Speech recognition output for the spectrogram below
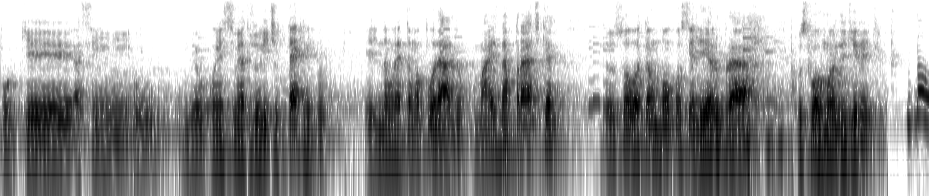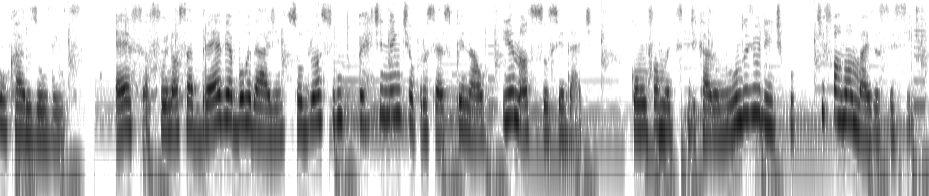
porque assim o meu conhecimento jurídico técnico ele não é tão apurado, mas na prática eu sou até um bom conselheiro para os formandos em direito. Bom, caros ouvintes, essa foi nossa breve abordagem sobre um assunto pertinente ao processo penal e à nossa sociedade como forma de explicar o mundo jurídico de forma mais acessível.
